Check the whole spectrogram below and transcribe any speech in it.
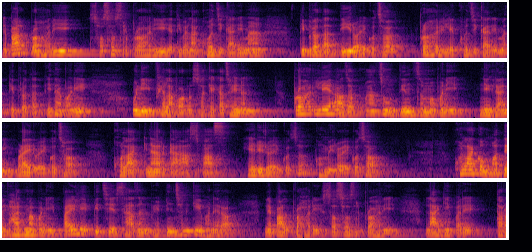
नेपाल प्रहरी सशस्त्र प्रहरी यति बेला खोजी कार्यमा तीव्रता दिइरहेको छ। प्रहरीले खोजी कार्यमा तीव्रता दिँदा पनि उनी फेला पर्न सकेका छैनन्। प्रहरीले आज पाँचौँ दिनसम्म पनि निगरानी बढाइरहेको छ। खोला किनारका आसपास हेरिरहेको छ घुमिरहेको छ। खोलाको मध्यभागमा पनि पाइले पछि साजन भेटिन्छन् कि भनेर नेपाल प्रहरी सशस्त्र प्रहरी लागि परे तर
